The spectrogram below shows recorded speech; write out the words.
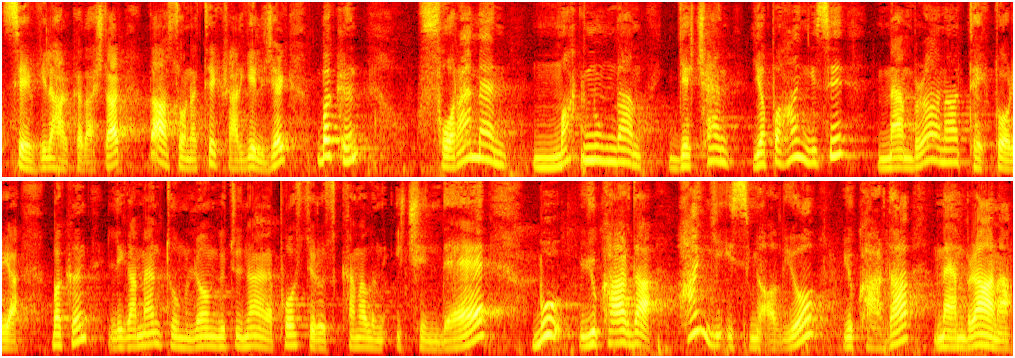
sevgili arkadaşlar. Daha sonra tekrar gelecek. Bakın foramen magnum'dan geçen yapı hangisi? Membrana tectoria. Bakın ligamentum longitudinale posterius kanalın içinde bu yukarıda hangi ismi alıyor? Yukarıda membrana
